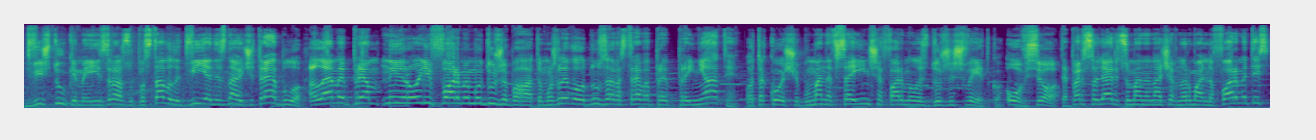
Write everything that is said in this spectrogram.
Дві штуки ми її зразу поставили. Дві я не знаю, чи треба було. Але ми прям нейронів фармимо дуже багато. Можливо, одну зараз треба при прийняти. Отако, щоб у мене все інше фармилось дуже швидко. О, все. Тепер Соляріс у мене почав нормально фармитись.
